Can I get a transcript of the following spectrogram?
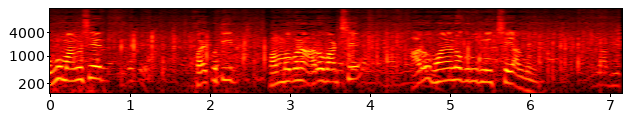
বহু মানুষের ক্ষয়ক্ষতির সম্ভাবনা আরও বাড়ছে আরও ভয়ানক রূপ নিচ্ছে zabił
